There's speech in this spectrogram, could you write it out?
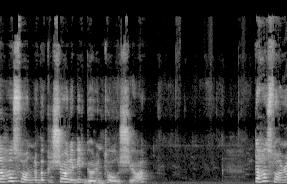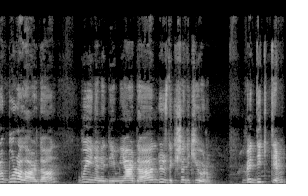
Daha sonra bakın şöyle bir görüntü oluşuyor. Daha sonra buralardan bu iğnelediğim yerden düz dikişe dikiyorum. Ve diktim.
